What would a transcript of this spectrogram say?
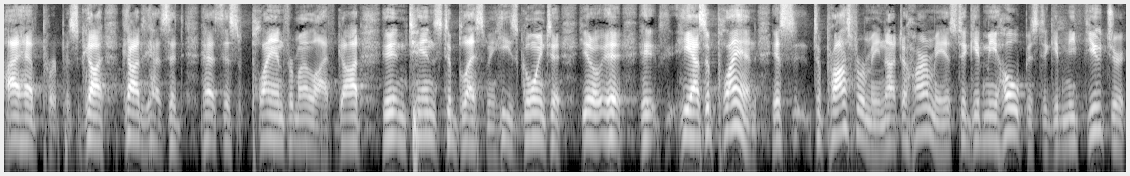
I have purpose. God, God has, a, has this plan for my life. God intends to bless me. He's going to, you know, he, he has a plan. It's to prosper me, not to harm me. It's to give me hope. It's to give me future.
